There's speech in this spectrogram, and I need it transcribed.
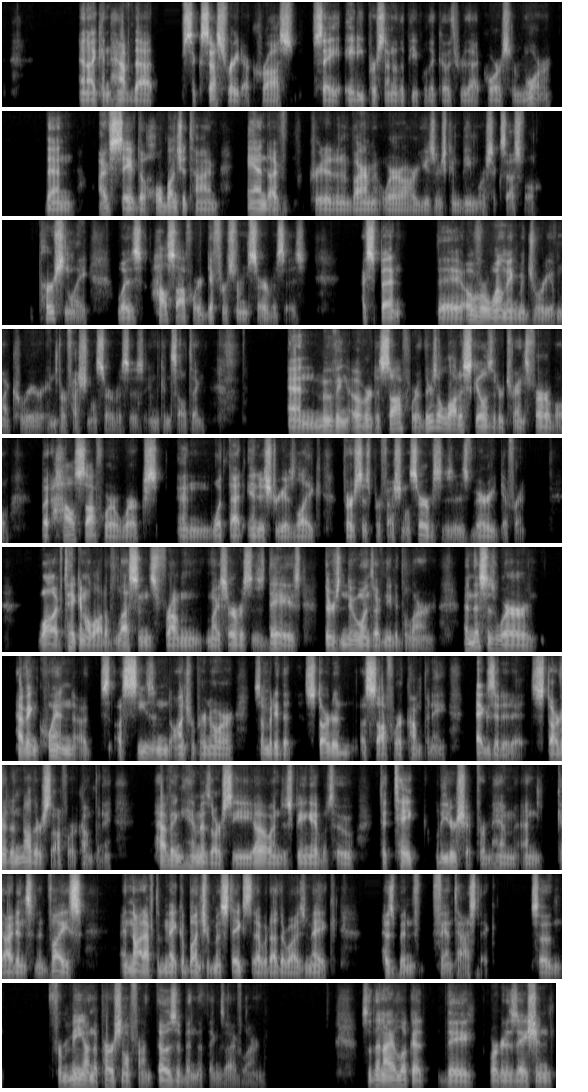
And i can have that success rate across say 80% of the people that go through that course or more then i've saved a whole bunch of time and i've created an environment where our users can be more successful. Personally was how software differs from services. I spent the overwhelming majority of my career in professional services in consulting. And moving over to software, there's a lot of skills that are transferable, but how software works and what that industry is like versus professional services is very different. While I've taken a lot of lessons from my services days, there's new ones I've needed to learn. And this is where having Quinn, a, a, seasoned entrepreneur, somebody that started a software company, exited it, started another software company, having him as our CEO and just being able to to take leadership from him and guidance and advice and not have to make a bunch of mistakes that I would otherwise make has been fantastic. So for me on the personal front, those have been the things I've learned. So then I look at the organization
